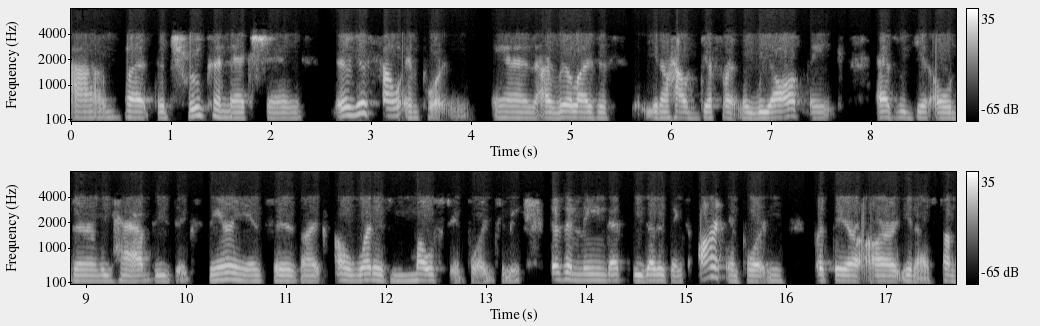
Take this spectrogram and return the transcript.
Um, but the true connections, they're just so important. And I realize it's, you know, how differently we all think as we get older and we have these experiences like, oh, what is most important to me? Doesn't mean that these other things aren't important, but there are, you know, some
